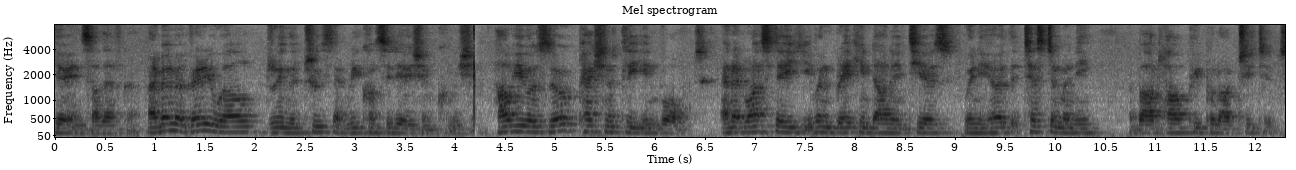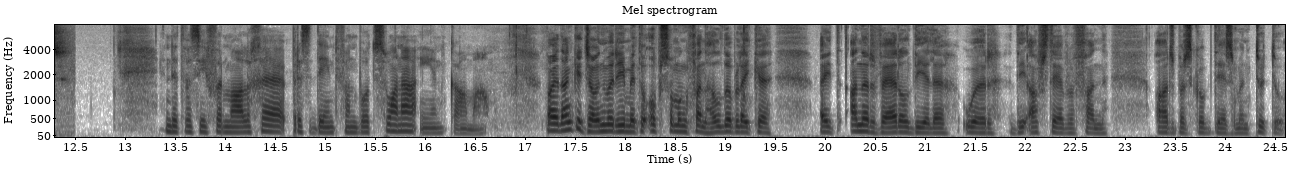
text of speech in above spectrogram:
here in South Africa. I remember very well during the Truth and Reconciliation Commission how he was so passionately involved, and at one stage, even breaking down in tears when he heard the testimony about how people are treated. En dit was die voormalige president van Botswana, Ian Khama. Baie dankie Joan Marie met 'n opsomming van huldeblyke uit ander wêrelddele oor die afsterwe van aartsbiskop Desmond Tutu.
